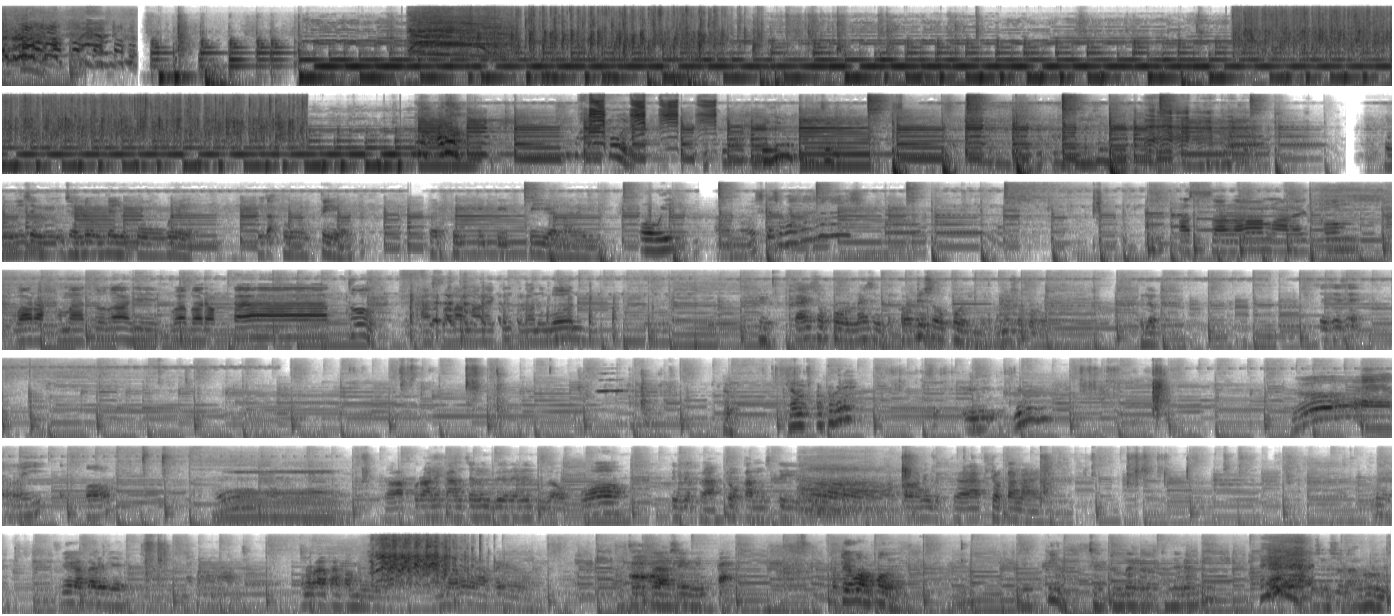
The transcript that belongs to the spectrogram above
Aduh, pun begini sini ini sing jaluk kayak kowe lho. Iki tak turuti yo. perfecti pipi ya mari Oh wi, anu wis Assalamualaikum warahmatullahi wabarakatuh. Assalamualaikum kula nuwun. kae sopo neh sing teko. Sopo kowe Lho. Sik sik sik. Yang apa kene? Yo, Eri, oh, Dapurane kancil ning rene juga opo? Tinggal badokan mesti. Apalane mbek badokan ae. Dia kabar dia. Rata kamu. Kamu ngapain yo? Coba sih iki. Oke wong apa? Iki jaduman karo dolanan iki. Sing sok kanggo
